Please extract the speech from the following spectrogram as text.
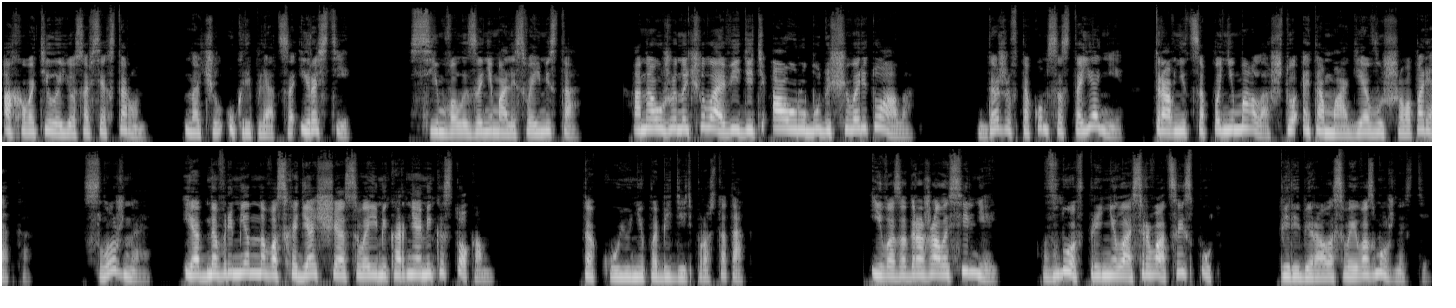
охватил ее со всех сторон, начал укрепляться и расти. Символы занимали свои места. Она уже начала видеть ауру будущего ритуала. Даже в таком состоянии травница понимала, что это магия высшего порядка. Сложная и одновременно восходящая своими корнями к истокам. Такую не победить просто так. Ива задрожала сильней, вновь принялась рваться из пут, перебирала свои возможности.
